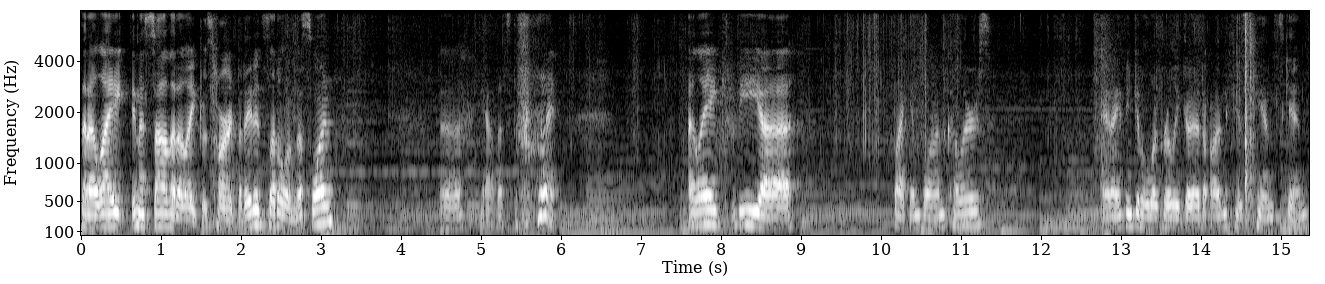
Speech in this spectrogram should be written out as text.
that I like in a style that I liked was hard, but I did settle on this one. Uh, yeah, that's the front. I like the uh, black and blonde colors, and I think it'll look really good on his tan skin.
